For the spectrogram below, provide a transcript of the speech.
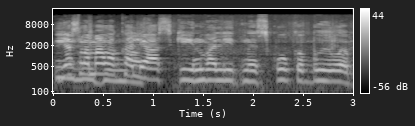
Я сломала коляски инвалидные, сколько было.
